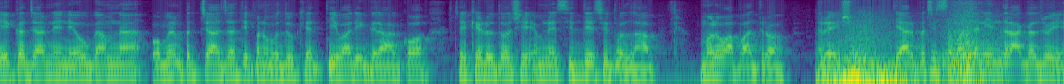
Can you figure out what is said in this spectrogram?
એક હજારને નેવું ગામના ઓગણપચાસ હજારથી પણ વધુ ખેતીવાડી ગ્રાહકો, જે ખેડૂતો છે, એમને સીધે સીધો લાભ મળવાપાત્ર રહેશે. ત્યાર પછી સમાચારની અંદર આગળ જોઈએ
